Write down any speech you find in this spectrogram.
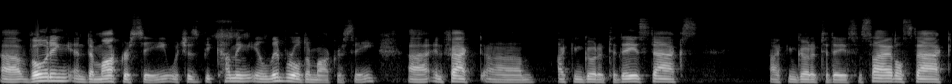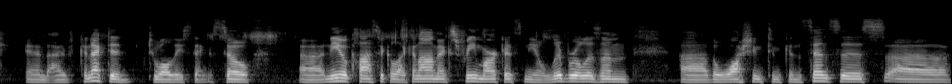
uh, voting and democracy, which is becoming illiberal democracy. Uh, in fact, um, I can go to today's stacks, I can go to today's societal stack, and I've connected to all these things. So uh, neoclassical economics, free markets, neoliberalism, uh, the Washington Consensus. Uh,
